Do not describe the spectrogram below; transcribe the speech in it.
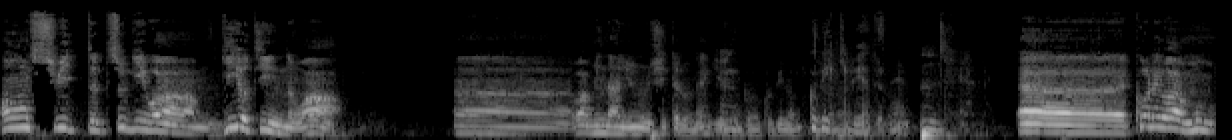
そういうふうに使うんですね？うん。Ensuite, tsugi wa, guillotine wa, euh, wa mina yun shiteru ne, guillotine, この首の首切るやつね。うん。えーこれはもう、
